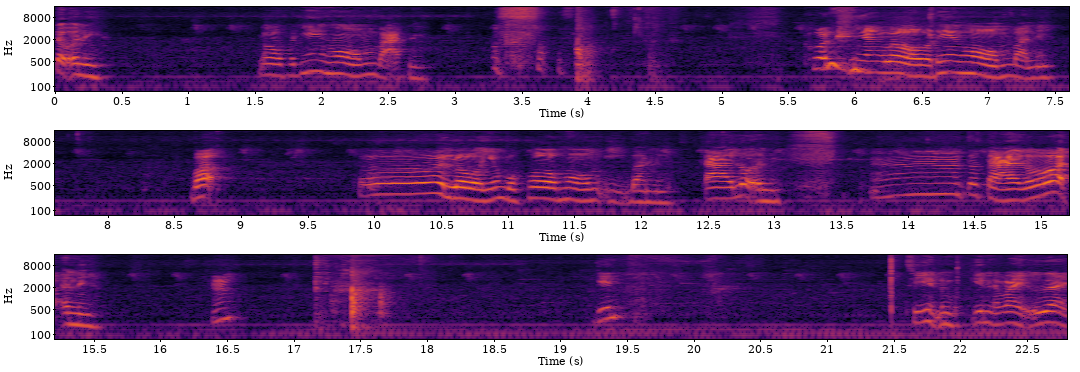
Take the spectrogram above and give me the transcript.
ตัวนี้รอเพิ่นแห้งหอมบาดนี่คนยังรอแห้งหอมบาดนี่บ่เอ้ยรอยังบ่พอหอมอีกบาดนี่ตายโลดอันนี้อ่าตัวตายโลดอันนี้หึกินสิเห็นกินเอาไว้เอื้อย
